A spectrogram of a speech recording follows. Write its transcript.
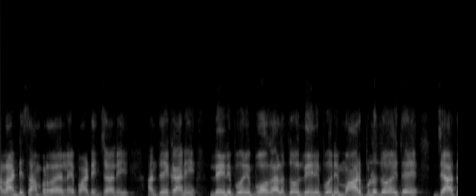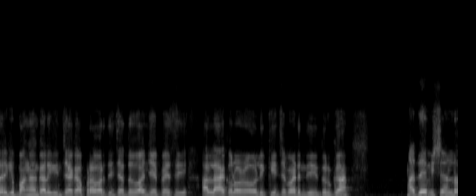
అలాంటి సాంప్రదాయాలనే పాటించాలి. అంతేకాని లేనిపోని భోగాలతో లేనిపోని మార్పులతో అయితే జాతరకి భంగం కలిగించాక ప్రవర్తించద్దు అని చెప్పేసి ఆ లేఖలో లిఖించబడింది దుర్గా. అదే విషయంలో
